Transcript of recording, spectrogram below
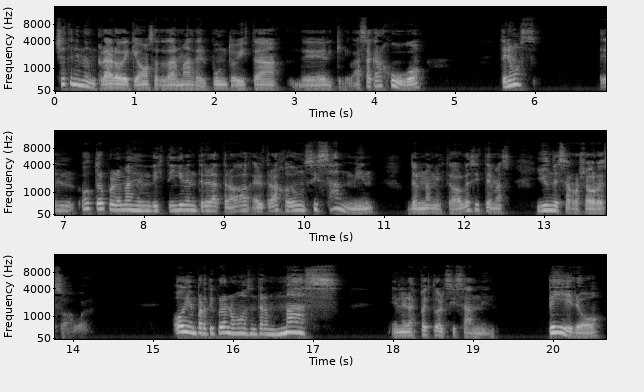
ya teniendo en claro de que vamos a tratar más del punto de vista del que le va a sacar jugo, tenemos el otro problema es distinguir entre el trabajo de un sysadmin, de un administrador de sistemas, y un desarrollador de software. Hoy en particular nos vamos a centrar más en el aspecto del sysadmin, pero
